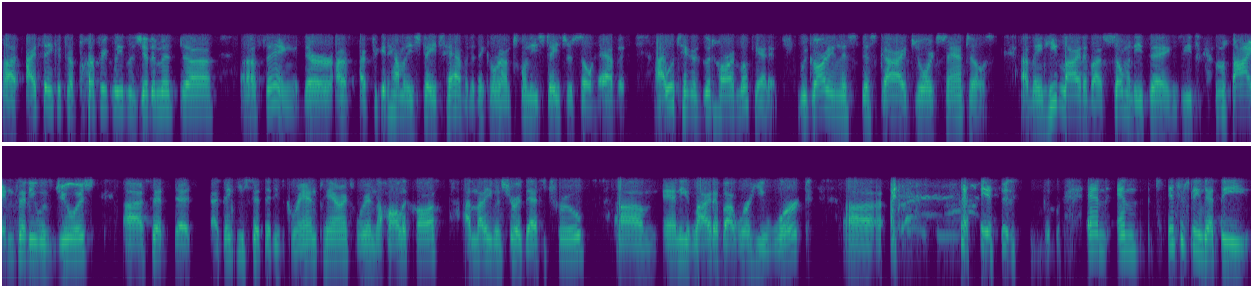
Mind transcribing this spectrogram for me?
Uh, I think it's a perfectly legitimate uh, uh, thing. There, are, I, forget how many states have it. I think around 20 states or so have it. I would take a good hard look at it regarding this this guy George Santos. I mean, he lied about so many things. He lied and said he was Jewish. Uh, said that I think he said that his grandparents were in the Holocaust. I'm not even sure that's true. Um, and he lied about where he worked. Uh, and and it's interesting that the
